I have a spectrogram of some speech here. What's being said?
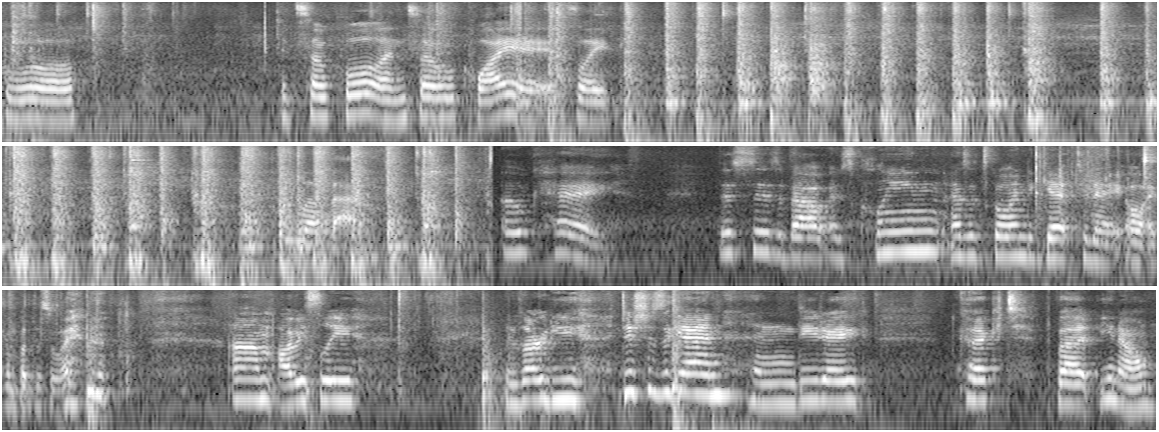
Cool. It's so cool and so quiet. It's like This is about as clean as it's going to get today. Oh, I can put this away. um, obviously, there's already dishes again, and DJ cooked, but you know,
